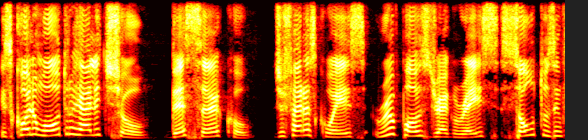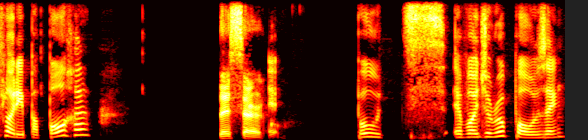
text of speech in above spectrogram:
Escolha um outro reality show. The Circle, De Férias com Ex, RuPaul's Drag Race, Soltos em Floripa. Porra, The Circle. putz, eu vou de RuPaul's, hein?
